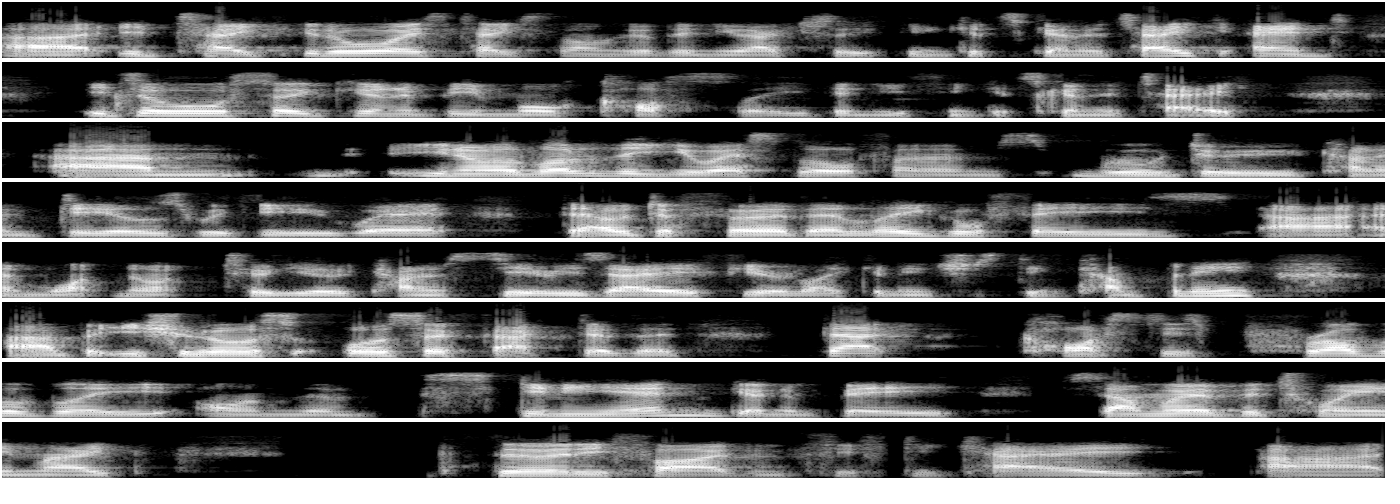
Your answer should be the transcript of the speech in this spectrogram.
uh, it take it always takes longer than you actually think it's going to take, and it's also going to be more costly than you think it's going to take. Um, you know, a lot of the US law firms will do kind of deals with you where they'll defer their legal fees uh, and whatnot to your kind of Series A if you're like an interesting company. Uh, but you should also also factor that that cost is probably on the skinny end going to be somewhere between like 35 and 50k uh,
